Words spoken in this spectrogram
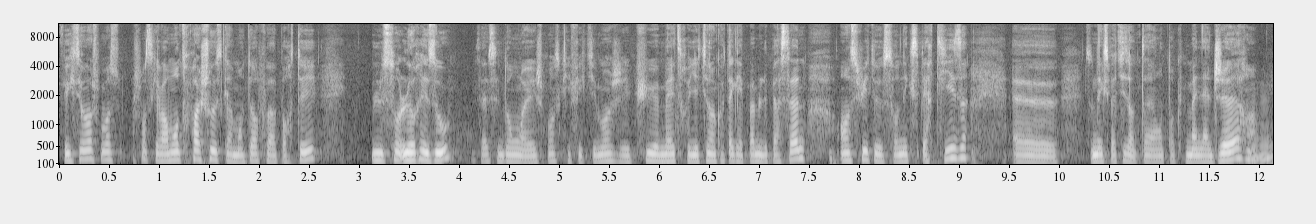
Effectivement, je pense, je pense qu'il y a vraiment trois choses qu'un mentor peut apporter. Le, réseau, ça c'est dont je pense qu'effectivement j'ai pu mettre Yeti en contact avec pas mal de personnes. Ensuite son expertise, son expertise en, tant que manager, mhm.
